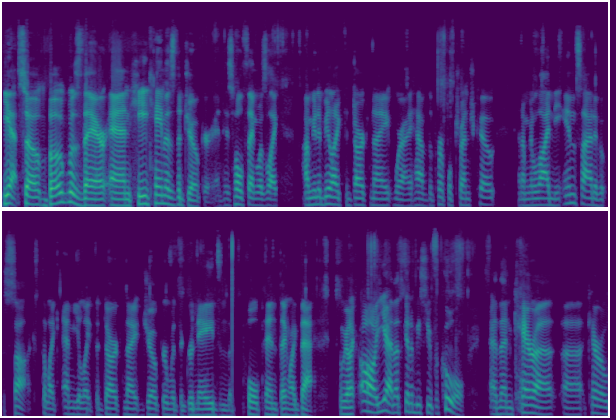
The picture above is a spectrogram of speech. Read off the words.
Yeah, so Bogue was there and he came as the Joker, and his whole thing was like, I'm gonna be like the Dark Knight where I have the purple trench coat and I'm gonna line the inside of it with socks to like emulate the Dark Knight Joker with the grenades and the pull pin thing like that. And we were like, Oh yeah, that's gonna be super cool. And then Kara, uh, Kara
